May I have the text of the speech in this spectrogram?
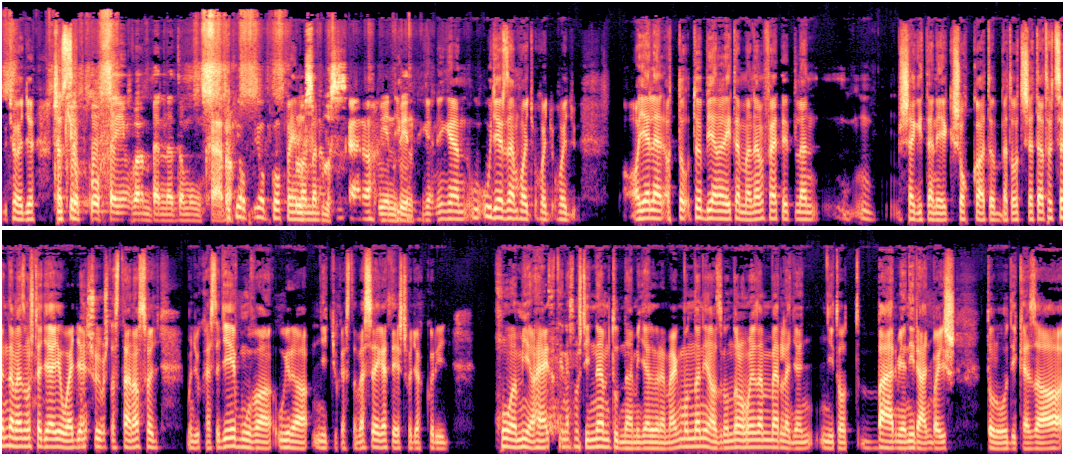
úgyhogy Csak jobb koffein van benned a munkára. Jobb, jobb koffein van benned a munkára. Win-win. Igen, igen. Úgy érzem, hogy, hogy, hogy a, jelen, a többi jelenlétemmel nem feltétlen segítenék sokkal többet ott se. Tehát, hogy szerintem ez most egy jó egyensúly, most aztán az, hogy mondjuk ha ezt egy év múlva újra nyitjuk ezt a beszélgetést, hogy akkor így hol mi a helyzet, én ezt most így nem tudnám így előre megmondani, azt gondolom, hogy az ember legyen nyitott bármilyen irányba is tolódik ez a,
